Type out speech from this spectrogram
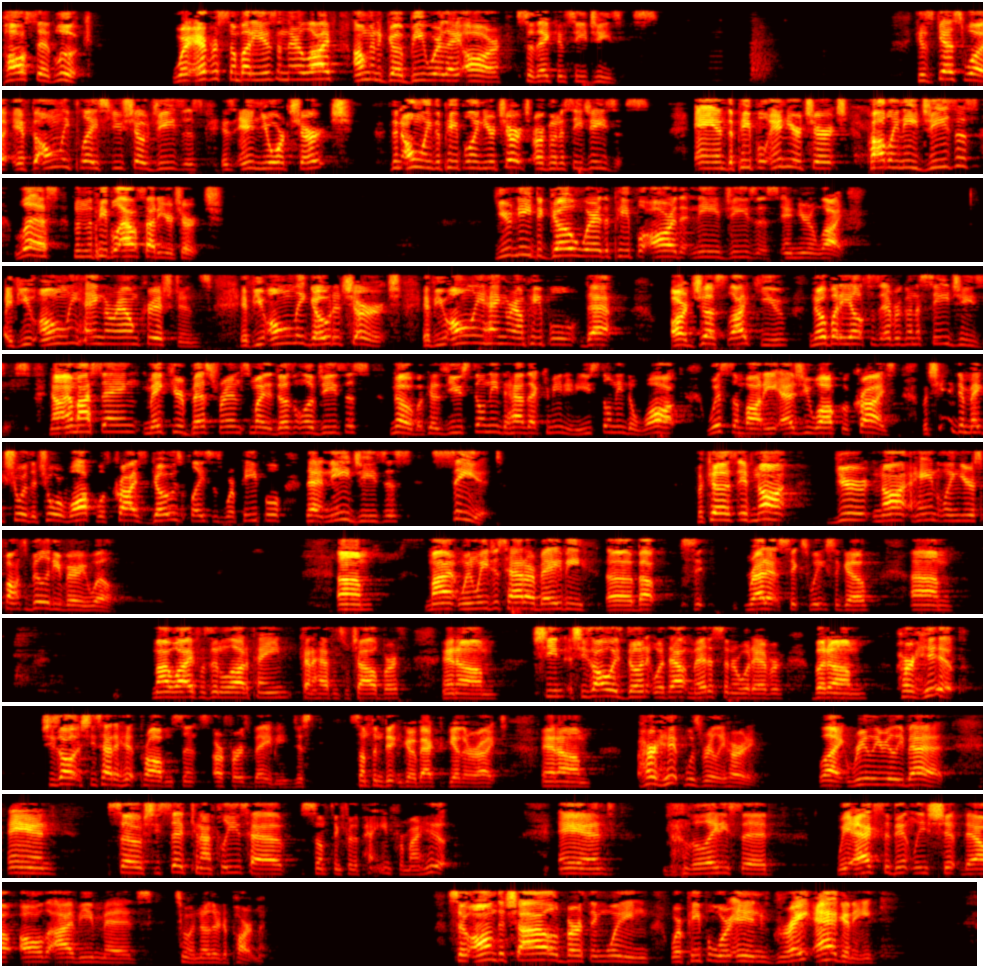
Paul said, look, wherever somebody is in their life, I'm going to go be where they are so they can see Jesus. Because guess what? If the only place you show Jesus is in your church, then only the people in your church are going to see Jesus. And the people in your church probably need Jesus less than the people outside of your church. You need to go where the people are that need Jesus in your life. If you only hang around Christians, if you only go to church, if you only hang around people that are just like you, nobody else is ever going to see Jesus. Now, am I saying make your best friend somebody that doesn't love Jesus? No, because you still need to have that community. You still need to walk with somebody as you walk with Christ. But you need to make sure that your walk with Christ goes places where people that need Jesus see it. Because if not, you're not handling your responsibility very well. Um, my when we just had our baby uh, about right at six weeks ago, um, my wife was in a lot of pain. Kind of happens with childbirth, and um, she she's always done it without medicine or whatever. But um, her hip, she's always, she's had a hip problem since our first baby. Just something didn't go back together right, and um, her hip was really hurting, like really really bad. And so she said, "Can I please have something for the pain for my hip?" And the lady said, "We accidentally shipped out all the IV meds to another department." So on the childbirthing wing, where people were in great agony,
